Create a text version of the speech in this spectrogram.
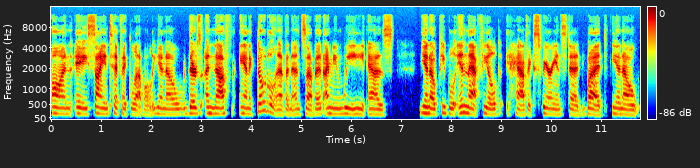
on a scientific level, you know, there's enough anecdotal evidence of it. I mean, we as you know, people in that field have experienced it, but you know,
